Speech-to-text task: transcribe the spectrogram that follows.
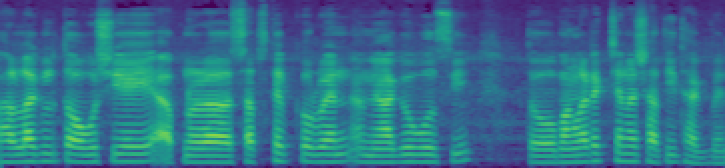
ভালো লাগলে তো অবশ্যই আপনারা সাবস্ক্রাইব করবেন, আমি আগেও বলছি। তো বাংলাটেক চ্যানেল সাথেই থাকবেন।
